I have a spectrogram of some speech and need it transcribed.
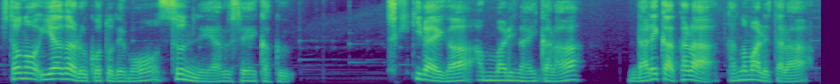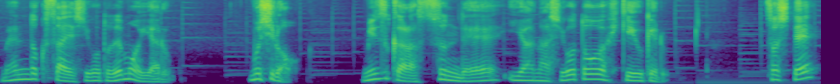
人の嫌がることでも済んでやる性格。好き嫌いがあんまりないから、誰かから頼まれたらめんどくさい仕事でもやる。むしろ、自ら進んで嫌な仕事を引き受ける。そして、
